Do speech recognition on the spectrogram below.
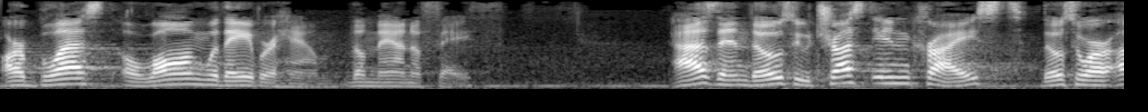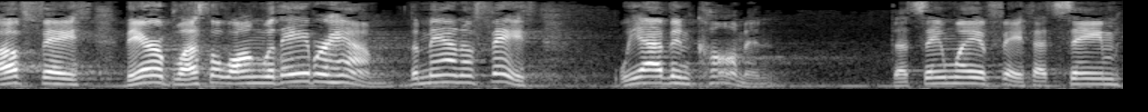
are blessed along with Abraham, the man of faith. As in, those who trust in Christ, those who are of faith, they are blessed along with Abraham, the man of faith. We have in common that same way of faith, that same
